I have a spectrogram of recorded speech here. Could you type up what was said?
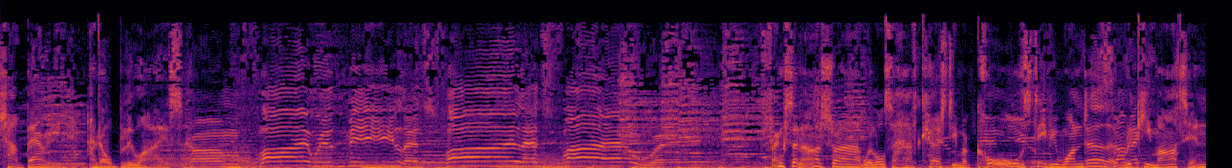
Chuck Berry, and Old Blue Eyes. Come fly with me, let's fly, Frank Sinatra. We'll also have Kirsty MacColl, Stevie Wonder, Ricky Martin,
